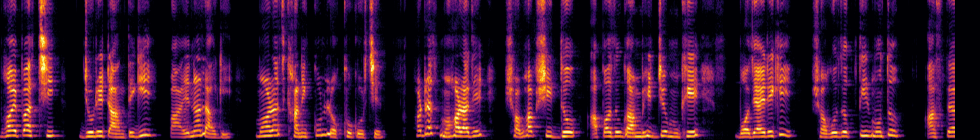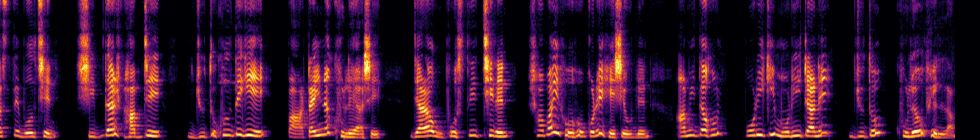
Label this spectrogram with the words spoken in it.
ভয় পাচ্ছি, জোরে টানতে গিয়ে পায়ে না লাগে। মহারাজ খানিকক্ষণ লক্ষ্য করছেন। হঠাৎ মহারাজের স্বভাবসিদ্ধ আপাত গাম্ভীর্য মুখে বজায় রেখে স্বগতোক্তির মতো আস্তে আস্তে বলছেন, শিবদাস ভাবছে জুতো খুলতে গিয়ে পাটাই না খুলে আসে। যারা উপস্থিত ছিলেন সবাই হো হো করে হেসে উঠলেন। আমি তখন পড়ি কি মরি টানে জুতো খুলেও ফেললাম।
